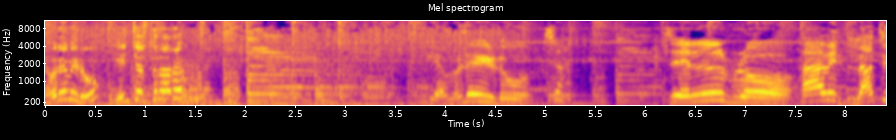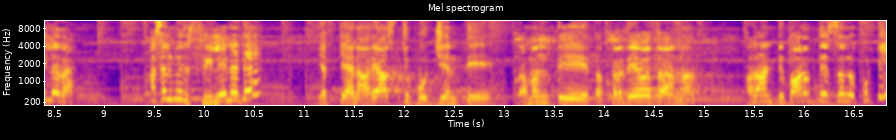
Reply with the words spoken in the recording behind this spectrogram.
ఎవరే మీరు? ఏం చేస్తున్నారు? ఎవడేయుడు చిల్ బ్రో. ఇలా చిల్లరా. అసలు మీరు స్త్రీలేనటే? యత్య నార్యాస్తి పూజ్యంతే రమంతే తత్ర దేవత అన్నారు. అలాంటి భారతదేశంలో పుట్టి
